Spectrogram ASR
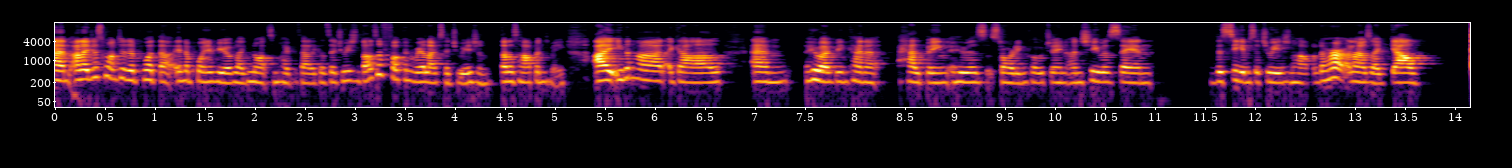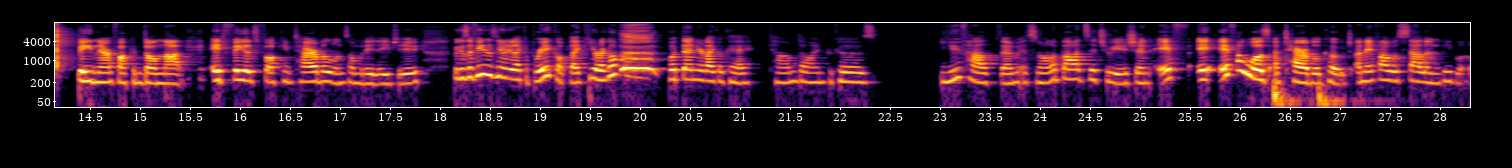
Um, and I just wanted to put that in a point of view of like not some hypothetical situation. That's a fucking real life situation that has happened to me. I even had a gal um who I've been kind of helping who is starting coaching and she was saying the same situation happened to her and I was like, gal, been there, fucking done that. It feels fucking terrible when somebody leaves you because it feels nearly like a breakup. Like you're like, oh, but then you're like, okay, calm down because you've helped them it's not a bad situation. If if i was a terrible coach and if i was selling people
